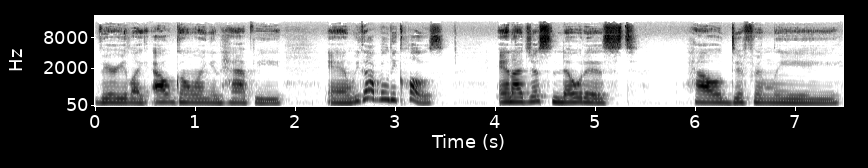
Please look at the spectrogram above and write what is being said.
very like outgoing and happy. And we got really close. And I just noticed how differently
